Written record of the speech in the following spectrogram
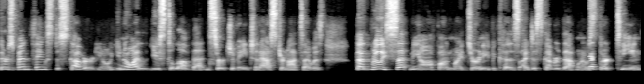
there's been things discovered you know you know i used to love that in search of ancient astronauts i was that really set me off on my journey because i discovered that when i was 13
